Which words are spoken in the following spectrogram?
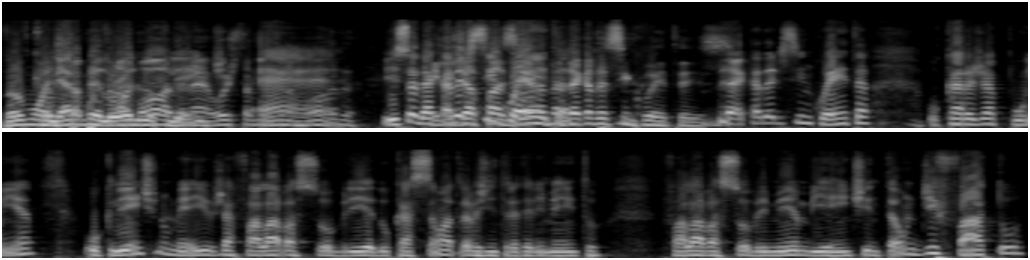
Vamos olhar tá pelo olho moda, do cliente. Né? Hoje está muito é, na moda. Isso é década de 50. Na década de 50, isso. Década de 50, o cara já punha o cliente no meio, já falava sobre educação através de entretenimento, falava sobre meio ambiente. Então, de fato,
